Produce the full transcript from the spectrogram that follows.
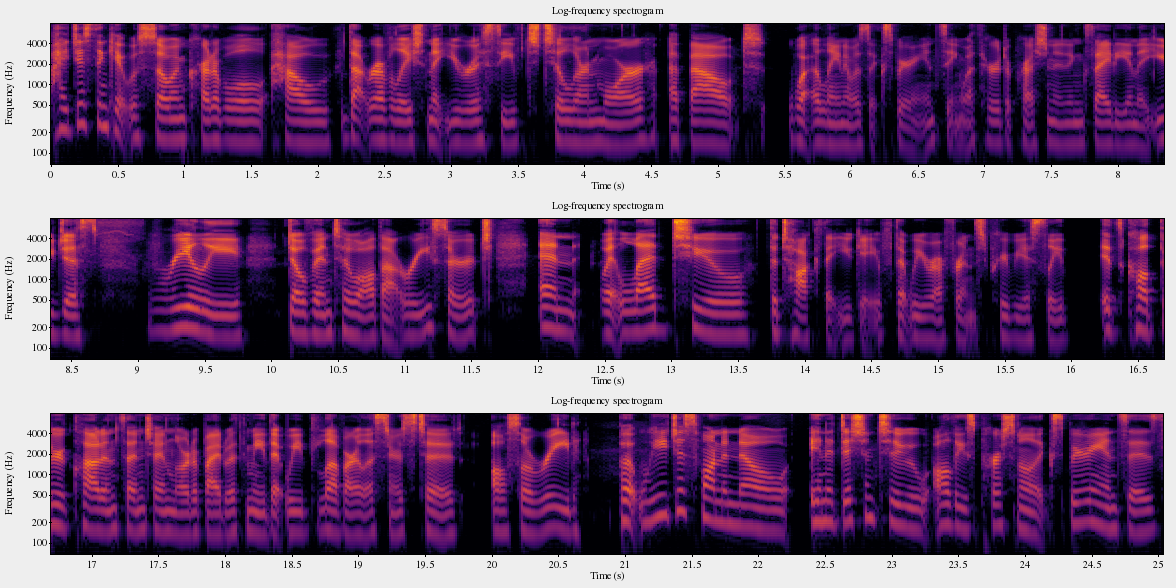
I just think it was so incredible how that revelation that you received to learn more about what Elena was experiencing with her depression and anxiety, and that you just really dove into all that research. And it led to the talk that you gave that we referenced previously. It's called Through Cloud and Sunshine, Lord Abide with Me, that we'd love our listeners to also read. But we just want to know, in addition to all these personal experiences,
